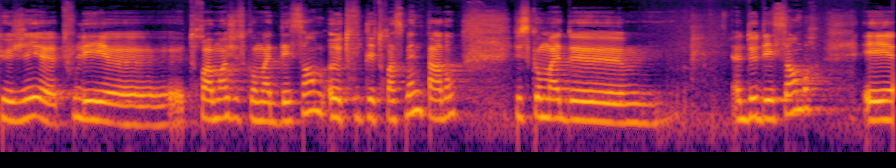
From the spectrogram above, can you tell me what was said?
que j'ai tous les trois mois jusqu'au mois de décembre, toutes les trois semaines pardon, jusqu'au mois de de décembre et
